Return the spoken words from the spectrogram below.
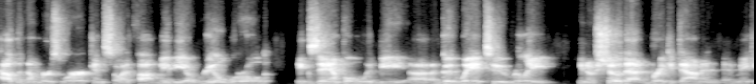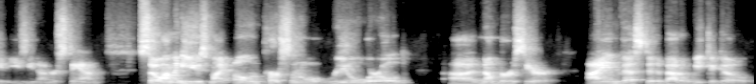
how the numbers work. And so I thought maybe a real world example would be a, good way to really you know, show that and break it down and, and make it easy to understand. So I'm going to use my own personal real world uh, numbers here. I invested about a week ago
